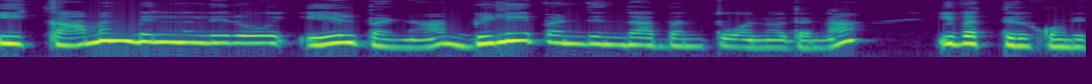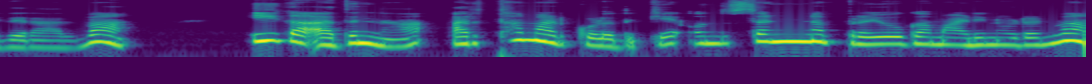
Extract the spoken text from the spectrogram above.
ಈ ಕಾಮನ್ ಬಿಲ್ನಲ್ಲಿರೋ ಏಳು ಬಣ್ಣ ಬಿಳಿ ಬಣ್ಣದಿಂದ ಬಂತು ಅನ್ನೋದನ್ನ ಇವತ್ತು ತಿಳ್ಕೊಂಡಿದ್ದೀರಾ ಅಲ್ವಾ? ಈಗ ಅದನ್ನ ಅರ್ಥ ಮಾಡ್ಕೊಳ್ಳೋದಕ್ಕೆ ಒಂದು ಸಣ್ಣ ಪ್ರಯೋಗ ಮಾಡಿ ನೋಡೋಣವಾ?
